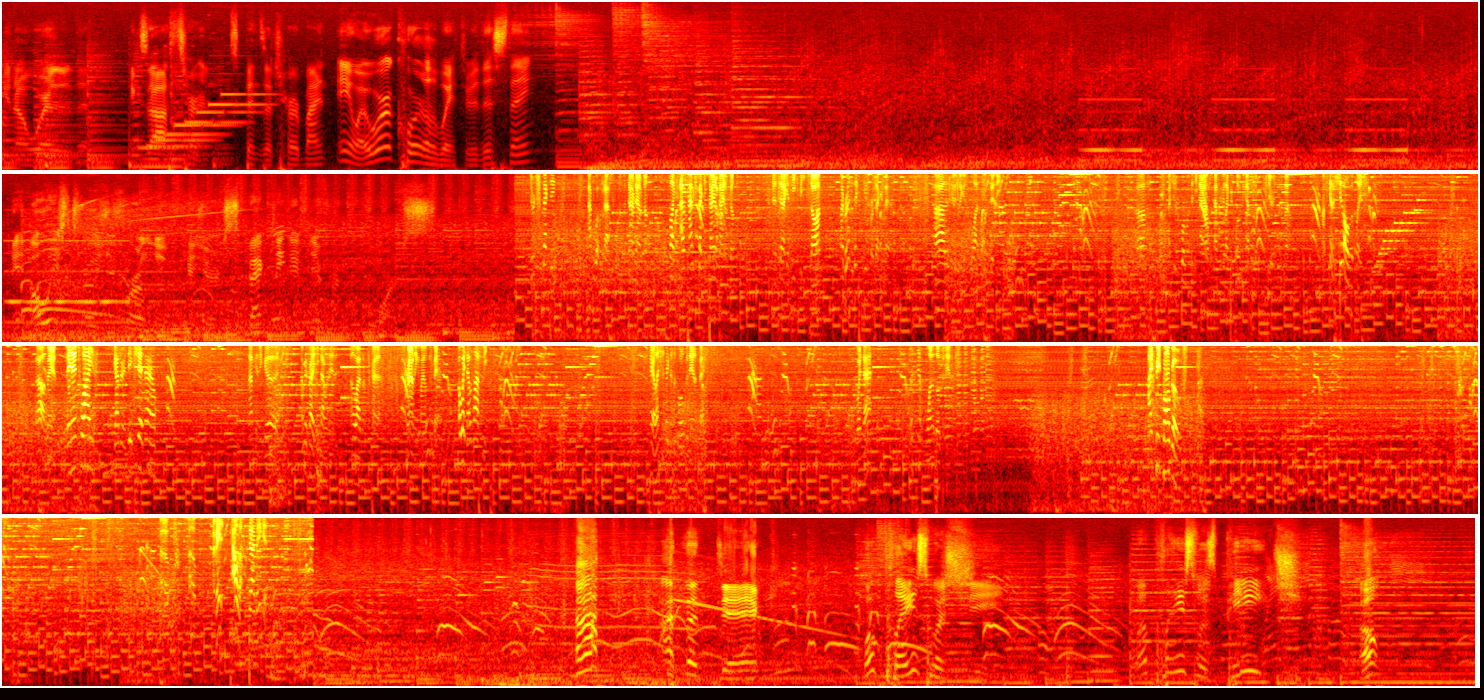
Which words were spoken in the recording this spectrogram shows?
You know, where the exhaust spins a turbine. Anyway, we're a quarter of the way through this thing. It always throws you for a loop because you're expecting a different dick. What place was she? What place was Peach? Oh,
